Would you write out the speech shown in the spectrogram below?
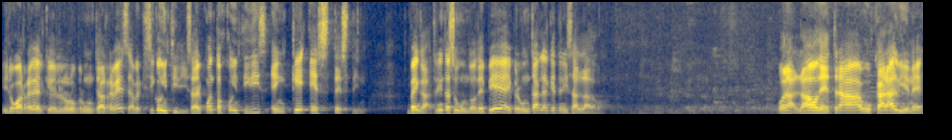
Y luego al revés, que lo pregunte al revés, a ver si coincidís, a ver cuántos coincidís en qué es testing. Venga, 30 segundos de pie y preguntarle al que tenéis al lado. Bueno, al lado, detrás, buscar a alguien, ¿eh?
